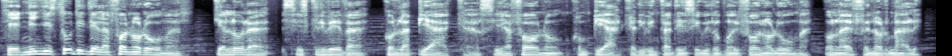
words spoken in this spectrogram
che negli studi della Fono Roma, che allora si scriveva con la PH, ossia Fono con PH, diventata in seguito poi Fono Roma con la F normale,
